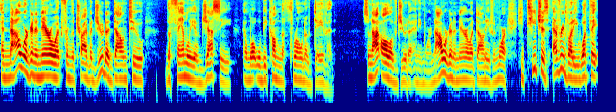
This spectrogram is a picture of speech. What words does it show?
and now we're going to narrow it from the tribe of Judah down to the family of Jesse and what will become the throne of David. So, not all of Judah anymore. Now we're going to narrow it down even more. He teaches everybody what they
